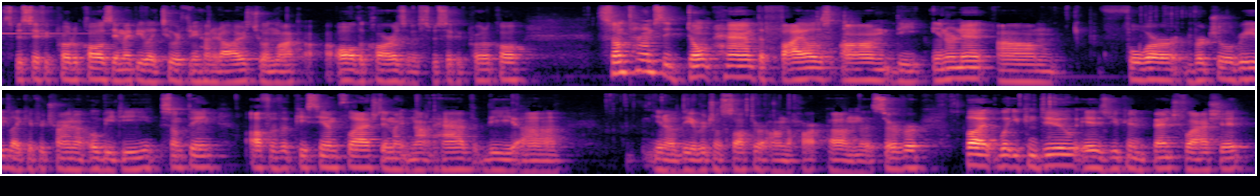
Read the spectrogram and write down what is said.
specific protocols. They might be like two or three hundred dollars to unlock all the cars of a specific protocol. Sometimes they don't have the files on the internet um, for virtual read. Like if you're trying to OBD something off of a PCM flash, they might not have the uh, you know the original software on the hard, on the server. But what you can do is you can bench flash it,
